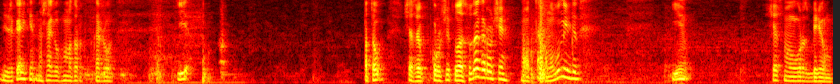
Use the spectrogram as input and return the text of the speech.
зеркальки на шаговых моторах покажу. И Потом, сейчас я покручу туда-сюда, короче. Вот так он выглядит. И сейчас мы его разберем.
